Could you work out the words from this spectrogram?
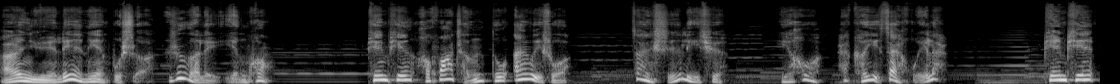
儿女恋恋不舍，热泪盈眶。偏偏和花城都安慰说，暂时离去，以后还可以再回来。偏偏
